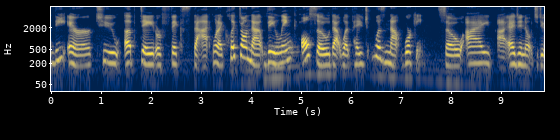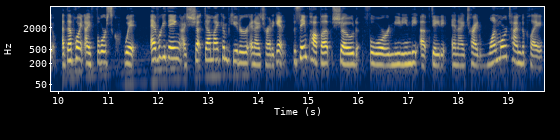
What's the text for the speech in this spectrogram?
the error to update or fix that. When I clicked on that, the link also, that web page was not working. So I, I, I didn't know what to do. At that point, I force quit everything. I shut down my computer and I tried again. The same pop up showed for needing the update, and I tried one more time to play.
